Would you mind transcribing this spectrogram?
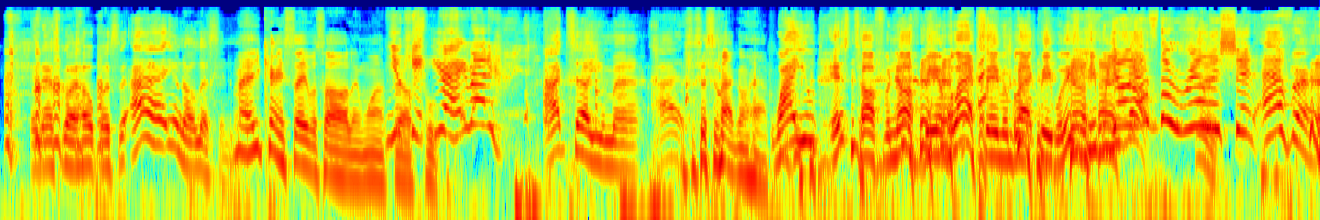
and that's gonna help us. I, you know, listen, man. Man, you can't save us all in one you fell can't. swoop. You're right, right. I tell you, man. I, is not gonna happen. why you? It's tough enough being black, saving black people. These are people you Yo, know. that's the realest shit, ever.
